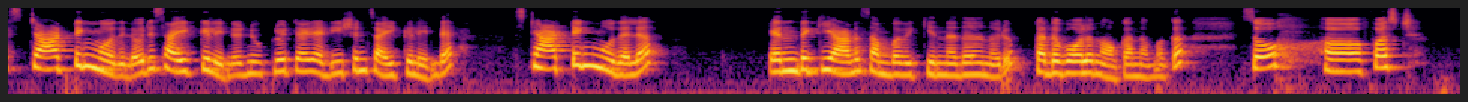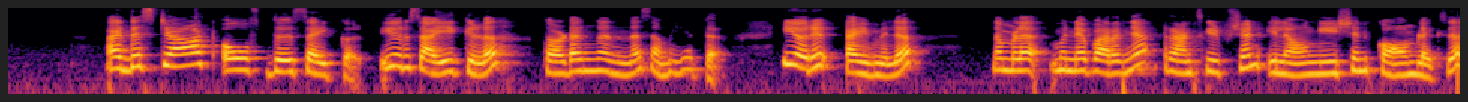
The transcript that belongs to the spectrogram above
സ്റ്റാർട്ടിങ് മുതൽ ഒരു സൈക്കിളിന്റെ ന്യൂക്ലിയോടൈഡ് അഡീഷൻ സൈക്കിളിന്റെ സ്റ്റാർട്ടിങ് മുതൽ എന്തൊക്കെയാണ് സംഭവിക്കുന്നത് എന്നൊരു കഥ പോലെ നോക്കാം നമുക്ക്. So first at the start of the cycle ഈ ഒരു സൈക്കിൾ തുടങ്ങുന്ന സമയത്ത് ഈ ഒരു ടൈമിൽ നമ്മൾ മുന്നേ പറഞ്ഞ ട്രാൻസ്ക്രിപ്ഷൻ ഇലോങ്ങേഷൻ കോംപ്ലെക്സ്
